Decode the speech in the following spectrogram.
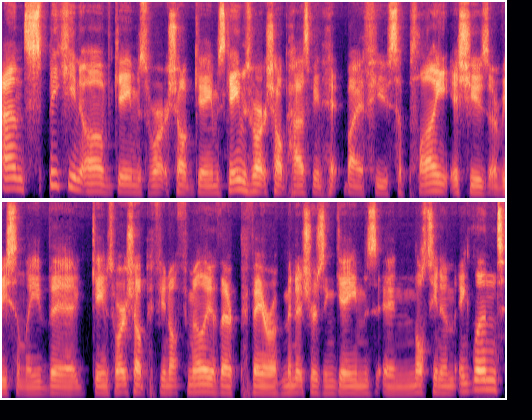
And speaking of Games Workshop games, Games Workshop has been hit by a few supply issues recently. The Games Workshop, if you're not familiar, they're purveyor of miniatures and games in Nottingham, England,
